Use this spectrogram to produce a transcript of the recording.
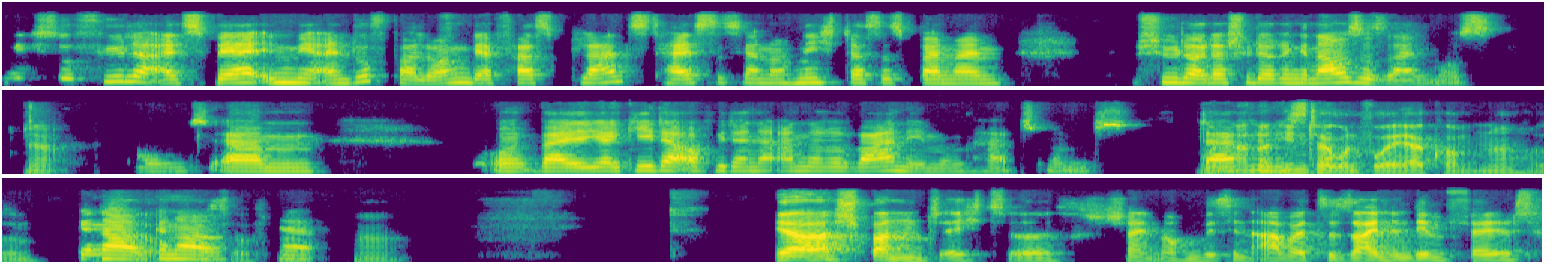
mich so fühle, als wäre in mir ein Luftballon, der fast platzt, heißt es ja noch nicht, dass es bei meinem Schüler oder Schülerin genauso sein muss. Ja. Und, ähm, Und, weil ja jeder auch wieder eine andere Wahrnehmung hat. Und da einen anderen Hintergrund, wo er herkommt. Ne? Also, genau, ja genau. Oft, ne? ja. ja. Ja, spannend, echt. Äh, scheint noch ein bisschen Arbeit zu sein in dem Feld.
